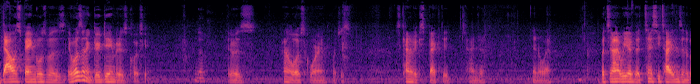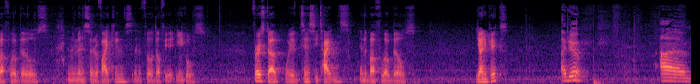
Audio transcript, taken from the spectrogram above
Dallas Bengals was it wasn't a good game, but it was a close game. No. It was kind of low scoring, which is it's kind of expected, kind of in a way. But tonight we have the Tennessee Titans and the Buffalo Bills, and the Minnesota Vikings and the Philadelphia Eagles. First up, we have the Tennessee Titans and the Buffalo Bills. You got any picks? I do. Um,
